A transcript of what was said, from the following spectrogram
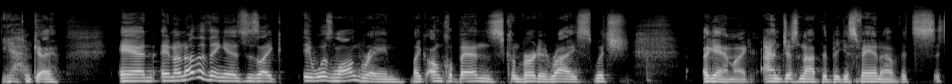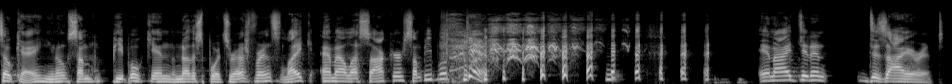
Yeah. Okay. And and another thing is is like it was long grain, like Uncle Ben's converted rice, which again, like I'm just not the biggest fan of. It's it's okay. You know, some people can another sports reference like MLS soccer, some people can't. and I didn't desire it.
